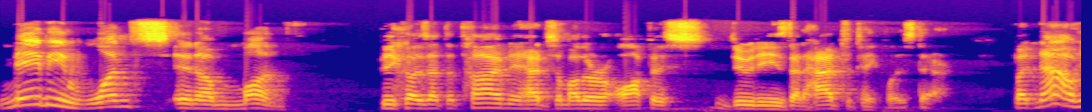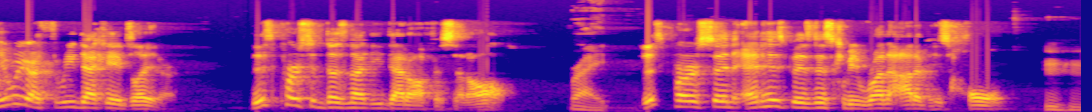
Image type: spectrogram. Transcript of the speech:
Maybe once in a month because at the time they had some other office duties that had to take place there. But now, here we are three decades later. This person does not need that office at all. Right. This person and his business can be run out of his home. Mm-hmm.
